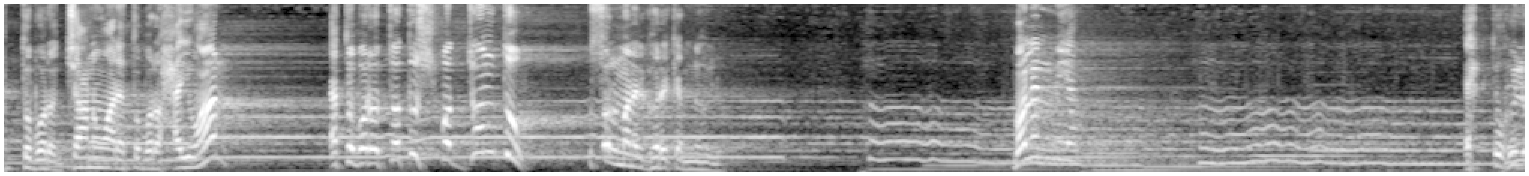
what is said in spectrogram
এত বড় জানোয়ার, এত বড় হাইওয়ান, এত বড় চতুষ্পদ জন্তু মুসলমানের ঘরে কেমনে হইল? বলেন মিয়া। এক তো হইল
